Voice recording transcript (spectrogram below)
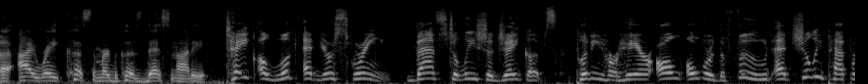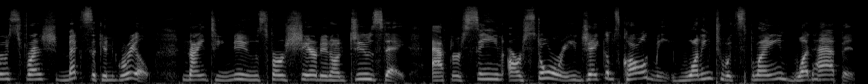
an irate customer because that's not it. Take a look at your screen. That's Talisha Jacobs putting her hair all over the food at Chili Pepper's Fresh Mexican Grill. 19 News first shared it on Tuesday. After seeing our story, Jacobs called me wanting to explain what happened.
